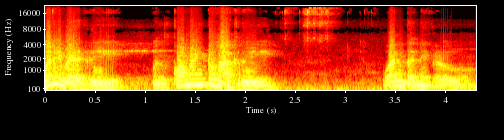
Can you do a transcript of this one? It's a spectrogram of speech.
ಮರಿಬೇಡ್ರಿ. ಒಂದು ಕಾಮೆಂಟು ಹಾಕ್ರಿ. ವಂದನೆಗಳು.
